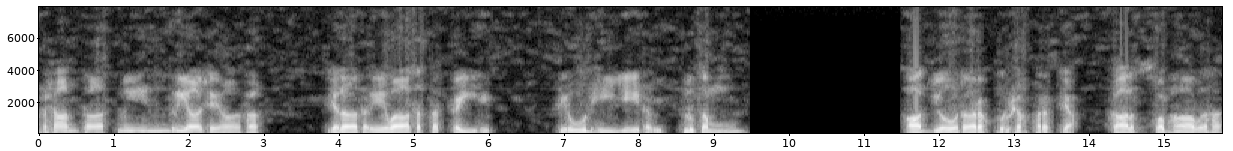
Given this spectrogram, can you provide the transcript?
प्रशान्तात्मेन्द्रियाशयाः यदा तदेवासत्तर्कैः तिरोधीयेत विप्लुतम्। आद्योऽवतारः पुरुषः परस्य कालः स्वभावः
